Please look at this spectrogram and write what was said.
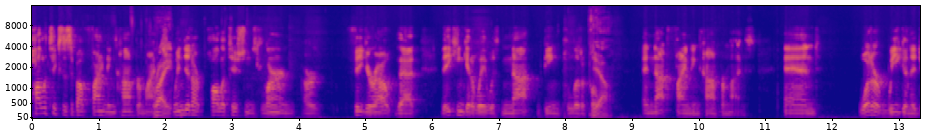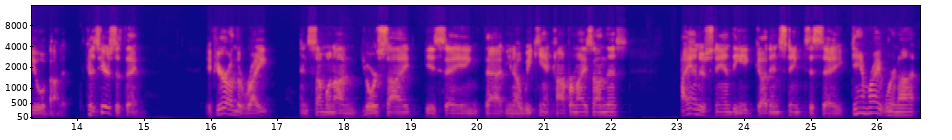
politics is about finding compromise. Right. When did our politicians learn or figure out that they can get away with not being political Yeah. and not finding compromise? And what are we going to do about it? Because here's the thing if you're on the right and someone on your side is saying that, you know, we can't compromise on this, I understand the gut instinct to say, damn right, we're not.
